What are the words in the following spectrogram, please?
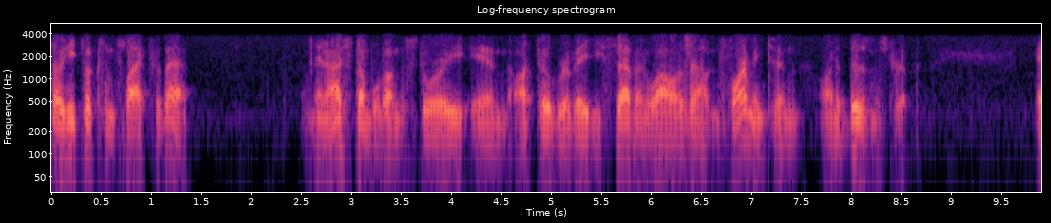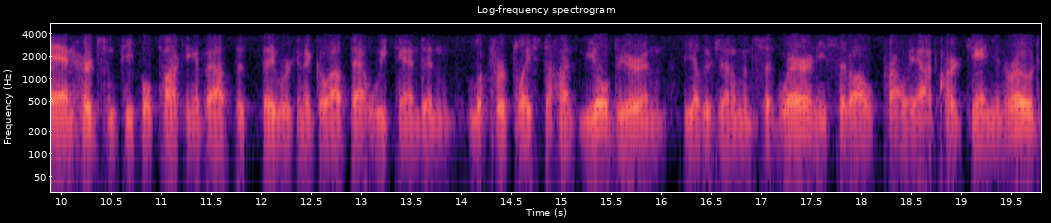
so he took some slack for that. And I stumbled on the story in October of 87 while I was out in Farmington on a business trip and heard some people talking about that they were going to go out that weekend and look for a place to hunt mule deer. And the other gentleman said where? And he said oh probably out Hart Canyon Road.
